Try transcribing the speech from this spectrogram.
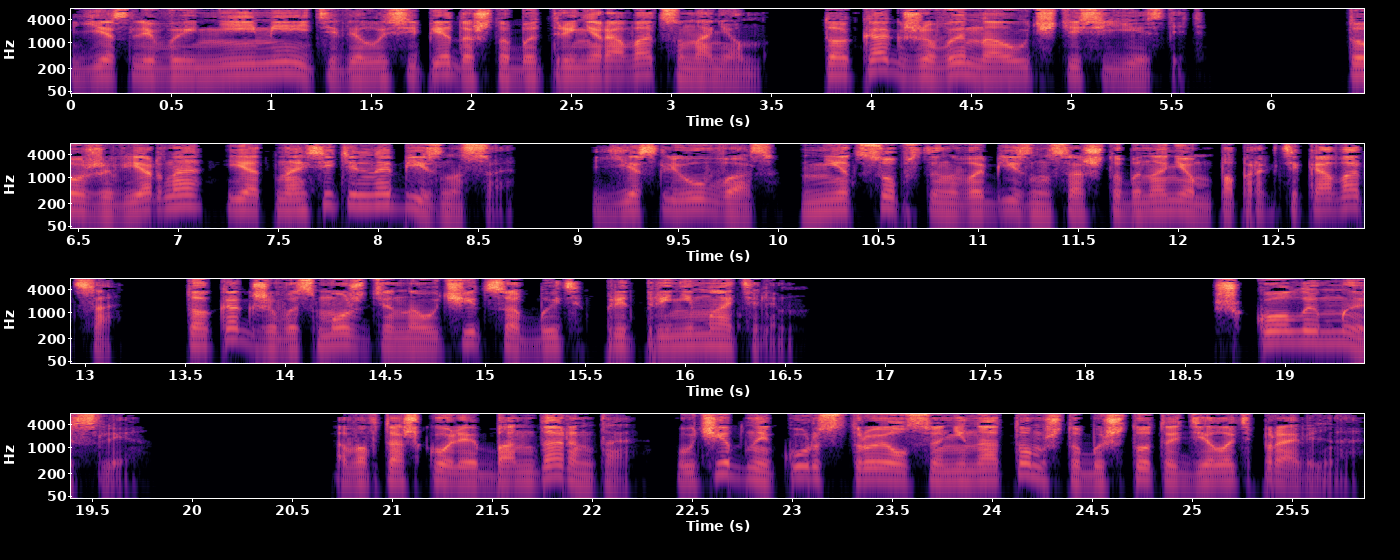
Если вы не имеете велосипеда, чтобы тренироваться на нем, то как же вы научитесь ездить? Тоже верно и относительно бизнеса. Если у вас нет собственного бизнеса, чтобы на нем попрактиковаться, то как же вы сможете научиться быть предпринимателем? Школы мысли. В автошколе Бандарента учебный курс строился не на том, чтобы что-то делать правильно,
